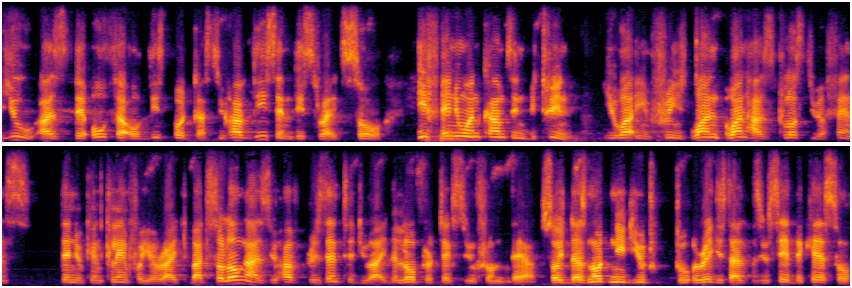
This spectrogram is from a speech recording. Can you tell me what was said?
you, as the author of this podcast, you have this and this rights. So if Okay. anyone comes in between, you are infringed. One one has closed your fence then you can claim for your right. But so long as you have presented your right, uh, the law protects you from there. So it does not need you to, to register, as you said, the case of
